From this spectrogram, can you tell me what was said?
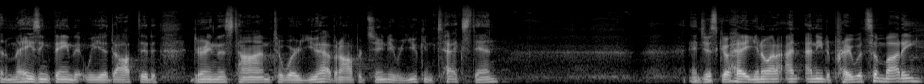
an amazing thing that we adopted during this time to where you have an opportunity where you can text in and just go, hey, you know what? I, I need to pray with somebody.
